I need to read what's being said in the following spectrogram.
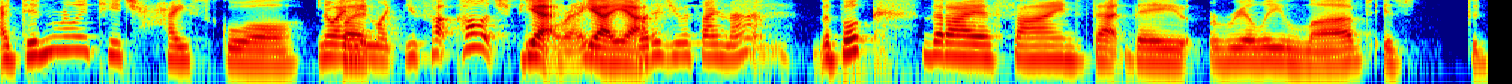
I didn't really teach high school. No, I mean like you taught college people, Yes, right? yeah, yeah. What did you assign them? the book that I assigned that they really loved is the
